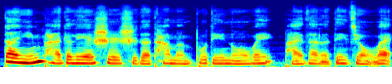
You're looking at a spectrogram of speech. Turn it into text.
但银牌的劣势使得他们不敌挪威，排在了第九位。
